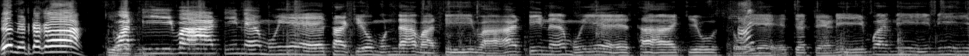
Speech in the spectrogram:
એ મેટ કાકા! વાટી વાટીને મુએ થાક્યો મુંડા વાટી વાટીને મુએ થાક્યો તોય ચટણી બની ની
